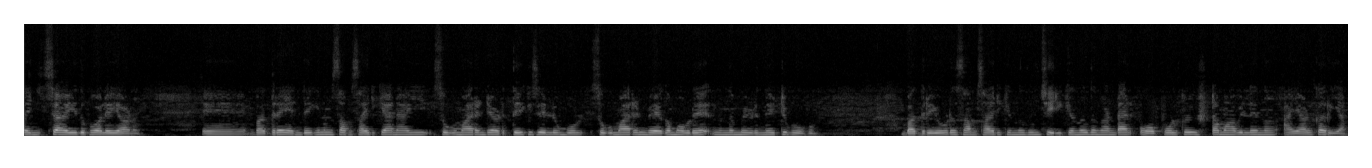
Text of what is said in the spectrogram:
തനിച്ചായതുപോലെയാണ്. ഭദ്ര എന്തെങ്കിലും സംസാരിക്കാനായി സുകുമാരന്റെ അടുത്തേക്ക് ചെല്ലുമ്പോൾ സുകുമാരൻ വേഗം അവിടെ നിന്നും എഴുന്നേറ്റ് പോകും. ഭദ്രയോട് സംസാരിക്കുന്നതും ചിരിക്കുന്നതും കണ്ടാൽ ഓപ്പോൾക്ക് ഇഷ്ടമാവില്ലെന്ന് അയാൾക്കറിയാം.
